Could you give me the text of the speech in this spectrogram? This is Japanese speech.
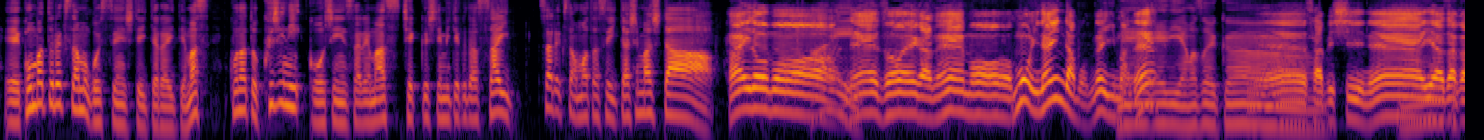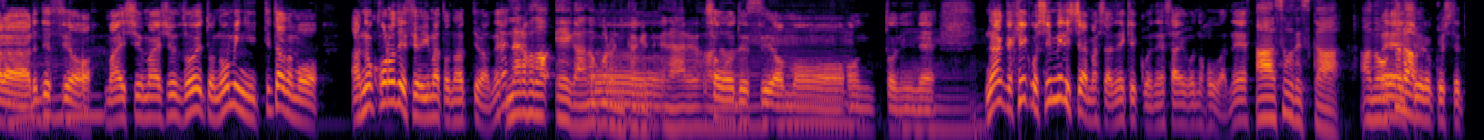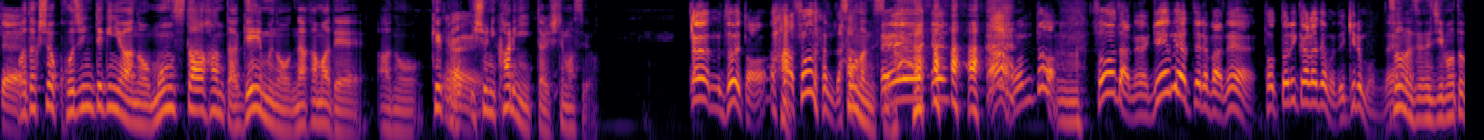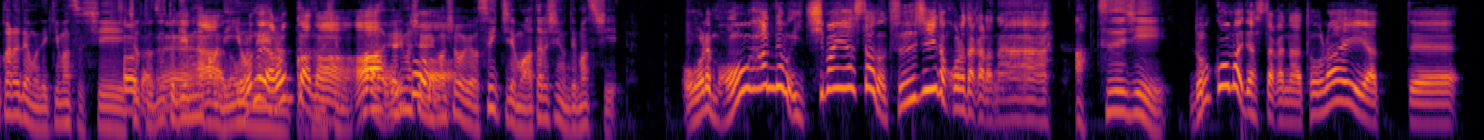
えーコンバットレックさんもご出演していただいてますこの後9時に更新されますチェックしてみてくださいさあレックさんお待たせいたしましたはい、どうも。はいね、ゾエがね、もう、もういないんだもんね、今ねね。AD 山添くんね寂しいね。いや、だから、あれですよ。毎週毎週ゾエと飲みに行ってたのも、あの頃ですよ、今となってはね。なるほど映画あの頃にかけてうんなるほどね、そうですよ、もう、本当にね。なんか結構しんみりしちゃいましたね、結構ね、最後の方はね。ああそうですかあの、ねただ収録してて。私は個人的にはあのモンスターハンターゲームの仲間であの結構はい一緒に狩りに行ったりしてますよ、あ、ゾエと？は。いあ、そうなんだ。そうなんですよ。へー。あ、本当？うん。そうだね。ゲームやってればね、鳥取からでもできるもんね。そうなんですよね。地元からでもできますし、ね。ちょっとずっとゲーム仲間でいいよねやろっかな。ああやりましょうやりましょうよ。スイッチでも新しいの出ますし。俺、モンハンでも一番やってたの 2G の頃だからな。あ 2G どこまでやってたかな？トライやって、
